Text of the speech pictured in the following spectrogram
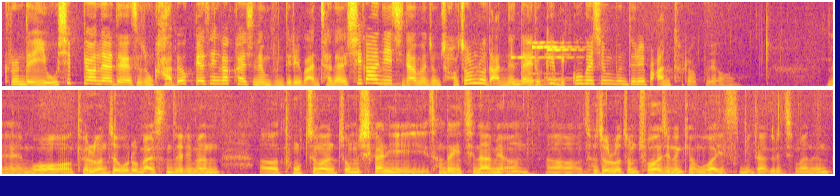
그런데 이 50견에 대해서 좀 가볍게 생각하시는 분들이 많잖아요. 시간이 지나면 좀 저절로 낫는다 이렇게 믿고 계신 분들이 많더라고요. 네, 뭐 결론적으로 말씀드리면 어, 통증은 좀 시간이 상당히 지나면 어, 저절로 좀 좋아지는 경우가 있습니다. 그렇지만은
